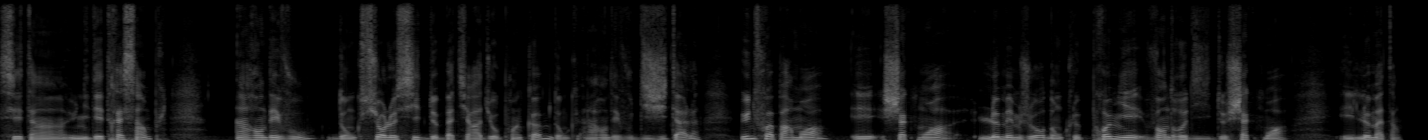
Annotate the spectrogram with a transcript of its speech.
C'est une idée très simple. Un rendez-vous donc sur le site de bâtiradio.com, donc un rendez-vous digital, une fois par mois et chaque mois le même jour, donc le premier vendredi de chaque mois et le matin.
